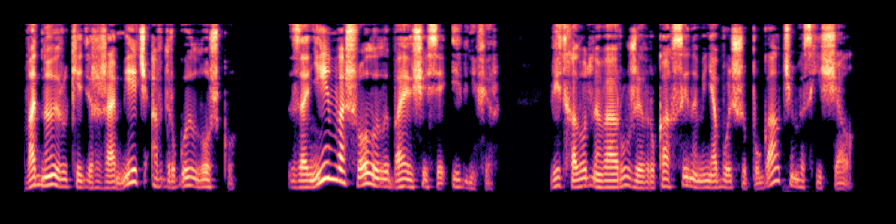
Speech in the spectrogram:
в одной руке держа меч, а в другой — ложку. За ним вошел улыбающийся Игнифер. Вид холодного оружия в руках сына меня больше пугал, чем восхищал.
